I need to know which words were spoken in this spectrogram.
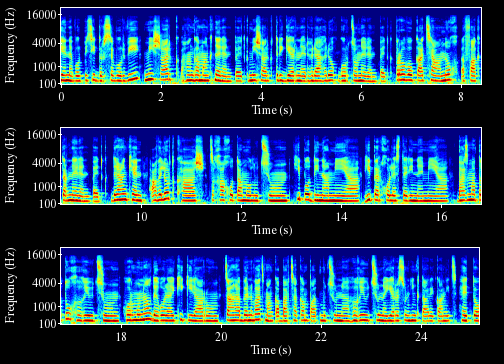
գենը, որpիսի դրսևորվի, մի շարք հանգամանքներ են պետք, մի շարք տրիգերներ, հրահրող գործոններ են պետք, պրովոկացիա անող ֆակտորներ են պետք։ Դրանք են ավելորդ քաշ, ծխախոտամոլություն, հիպոդինամիա, հիպերխոլեստերինեմիա, բազմապտուղ հղիություն, հորմոնալ դեղորայքի կիրառում, ծանրաբեռնված մանկաբարձական պատմությունը, հղիությունը 35 տարեկանից հետո,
